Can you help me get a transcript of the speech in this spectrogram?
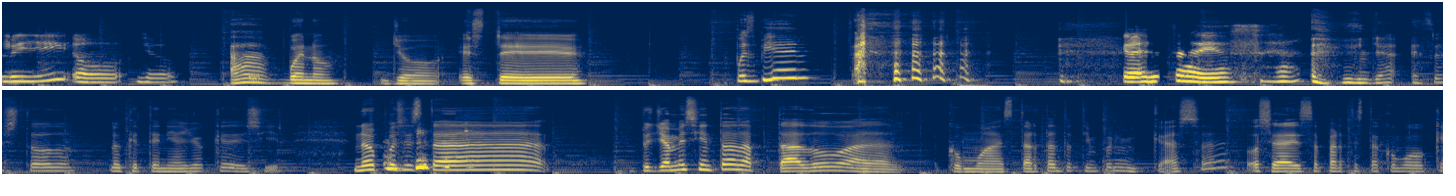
Luigi o yo? Ah, bueno, yo, este... Pues bien. Gracias a Dios. ya, eso es todo lo que tenía yo que decir. No, pues está. Pues ya me siento adaptado a como a estar tanto tiempo en mi casa. O sea, esa parte está como ok.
